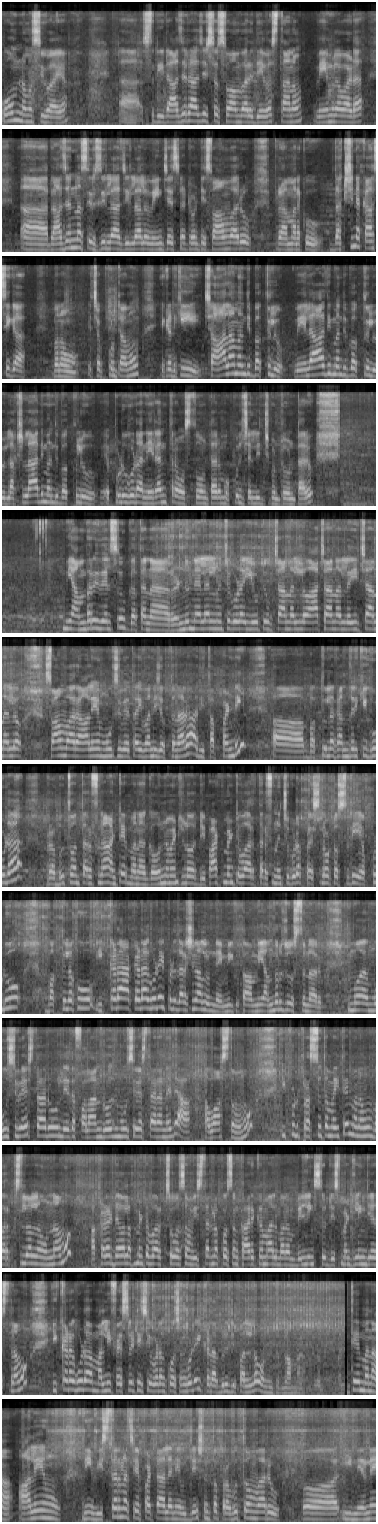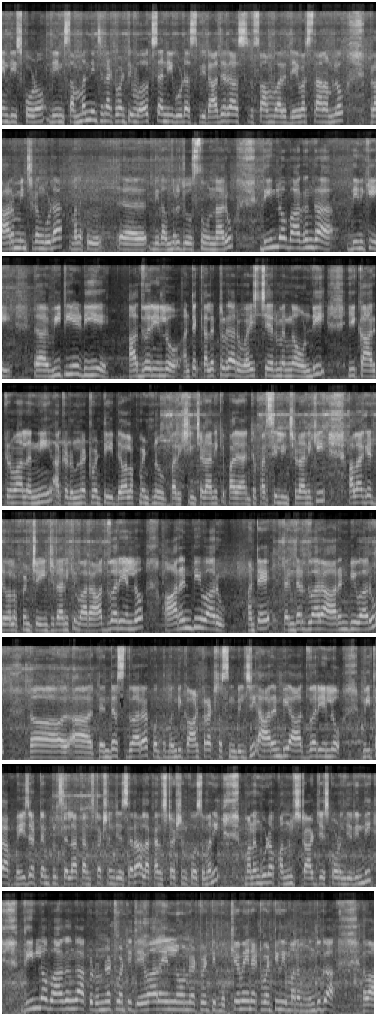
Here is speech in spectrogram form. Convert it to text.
ఓం నమ శివాయ. శ్రీ రాజరాజేశ్వర స్వామివారి దేవస్థానం వేములవాడ. రాజన్న సిరిసిల్ల జిల్లాలో వేయించేసినటువంటి స్వామివారు మనకు దక్షిణ కాశీగా మనం చెప్పుకుంటాము. ఇక్కడికి చాలామంది భక్తులు వేలాది మంది భక్తులు లక్షలాది మంది భక్తులు ఎప్పుడు కూడా నిరంతరం వస్తూ ఉంటారు మొక్కులు చెల్లించుకుంటూ ఉంటారు. మీ అందరికీ తెలుసు గత రెండు నెలల నుంచి కూడా యూట్యూబ్ ఛానల్లో ఆ ఛానల్లో ఈ ఛానల్లో స్వామివారి ఆలయం మూసివేత ఇవన్నీ చెప్తున్నారు. అది తప్పండి. భక్తులకు అందరికీ కూడా ప్రభుత్వం తరఫున అంటే మన గవర్నమెంట్లో డిపార్ట్మెంట్ వారి తరఫు నుంచి కూడా ప్రెస్ నోట్ వస్తుంది. ఎప్పుడూ భక్తులకు ఇక్కడ అక్కడ కూడా ఇప్పుడు దర్శనాలు ఉన్నాయి. మీకు తా- మీ అందరూ చూస్తున్నారు. మూసివేస్తారు లేదా ఫలానా రోజు మూసివేస్తారు అనేది అవాస్తవము ఇప్పుడు ప్రస్తుతం అయితే మనం వర్క్స్లో ఉన్నాము. అక్కడ డెవలప్మెంట్ వర్క్స్ కోసం విస్తరణ కోసం కార్యక్రమాలు మనం బిల్డింగ్స్ డిస్మెంట్లింగ్ చేస్తున్నాము. ఇక్కడ కూడా మళ్ళీ ఫెసిలిటీస్ ఇవ్వడం కోసం కూడా ఇక్కడ అభివృద్ధి పనిలో ఉంటున్నాం మనం. అయితే మన ఆలయం నీ విస్తరణ చేపట్టాలనే ఉద్దేశంతో ప్రభుత్వం వారు ఈ నిర్ణయం తీసుకోవడం దీనికి సంబంధించినటువంటి వర్క్స్ అన్నీ కూడా శ్రీ రాజరాజ స్వామివారి దేవస్థానంలో ప్రారంభించడం కూడా మనకు మీరు మీరందరూ చూస్తూ ఉన్నారు. దీనిలో భాగంగా దీనికి విటిఏడిఏ ఆధ్వర్యంలో అంటే కలెక్టర్ గారు వైస్ చైర్మన్గా ఉండి ఈ కార్యక్రమాలన్నీ అక్కడ ఉన్నటువంటి డెవలప్మెంట్ను పరీక్షించడానికి ప- అంటే పరిశీలించడానికి అలాగే డెవలప్మెంట్ చేయించడానికి వారి ఆధ్వర్యంలో ఆర్ఎన్బి వారు అంటే టెండర్ ద్వారా ఆర్ఎన్బి వారు టెండర్స్ ద్వారా కొంతమంది కాంట్రాక్టర్స్ని పిలిచి ఆర్ఎన్బి ఆధ్వర్యంలో మిగతా మేజర్ టెంపుల్స్ ఎలా కన్స్ట్రక్షన్ చేశారో అలా కన్స్ట్రక్షన్ కోసమని మనం కూడా పనులు స్టార్ట్ చేసుకోవడం జరిగింది. దీనిలో భాగంగా అక్కడ ఉన్నటువంటి దేవాలయంలో ఉన్నటువంటి ముఖ్యమైనటువంటివి మనం ముందుగా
